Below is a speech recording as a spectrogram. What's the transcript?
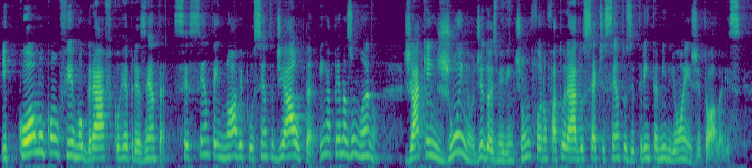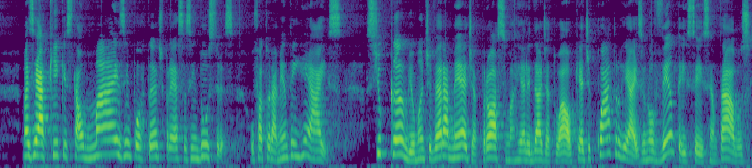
E como confirma o gráfico, representa 69% de alta em apenas um ano, já que em junho de 2021 foram faturados 730 milhões de dólares. Mas é aqui que está o mais importante para essas indústrias: o faturamento em reais. Se o câmbio mantiver a média próxima à realidade atual, que é de R$ 4,96,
